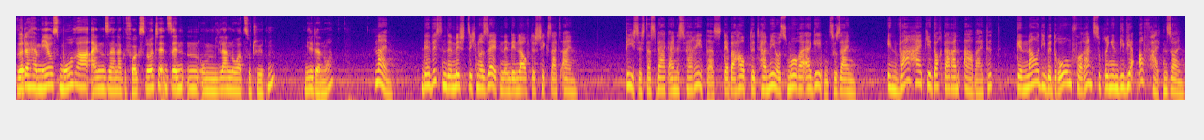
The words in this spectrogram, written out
Würde Hermeus Mora einen seiner Gefolgsleute entsenden, um Milanor zu töten? Mildanor? Nein, der Wissende mischt sich nur selten in den Lauf des Schicksals ein. Dies ist das Werk eines Verräters, der behauptet, Hermeus Mora ergeben zu sein. In Wahrheit jedoch daran arbeitet, genau die Bedrohung voranzubringen, die wir aufhalten sollen.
